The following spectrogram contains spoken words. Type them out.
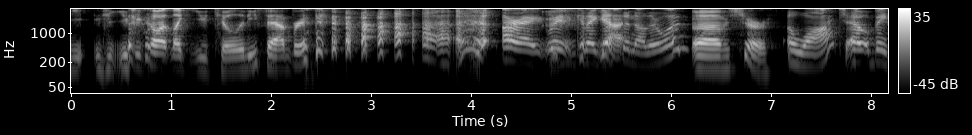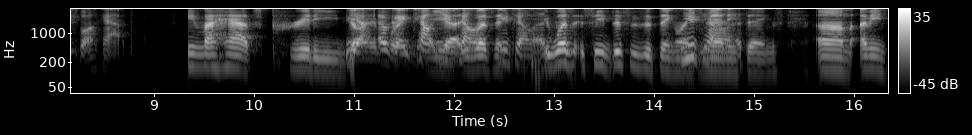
you, you could call it like utility fabric. All right. Wait. Can I guess Yeah. another one? Um, sure. A watch? Oh, a baseball cap. My hat's pretty darn Yeah, okay, important. tell- you yeah, tell it us, wasn't. you tell us. It wasn't. See, this is the thing. Like many us. things. Um, I mean,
